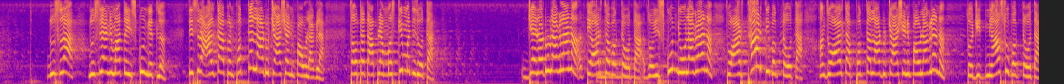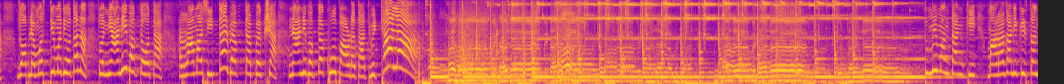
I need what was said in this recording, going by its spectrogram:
दुसरा दुसऱ्याने मात्र हिसकून घेतलं. तिसरा आलता पण फक्त लाडूच्या आशाने पाहू लागला. चौथा तर आपल्या मस्तीमध्येच होता. जे रडू लागला ते अर्थ भक्त होता. जो हिसकून घेऊ लागला ना तो अर्थार्थी भक्त होता. आणि जो आलता फक्त लाडूच्या आशेने पाहू लागला ना तो जिज्ञासू भक्त होता. जो आपल्या मस्तीमध्ये होता ना तो ज्ञानी भक्त होता. रामास इतर भक्तापेक्षा ज्ञानी भक्त खूप आवडतात. विठ्ठला! विठ्ठल विठ्ठल विठ्ठल.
